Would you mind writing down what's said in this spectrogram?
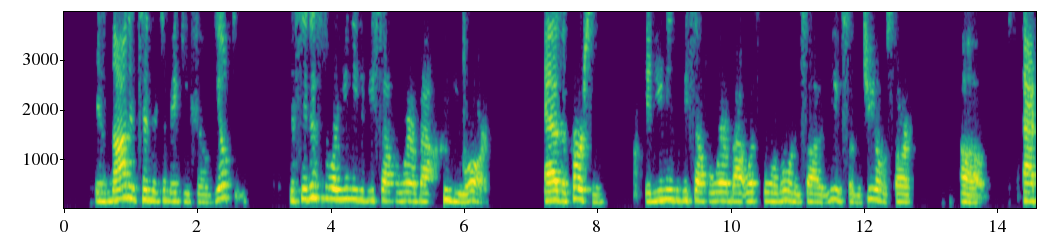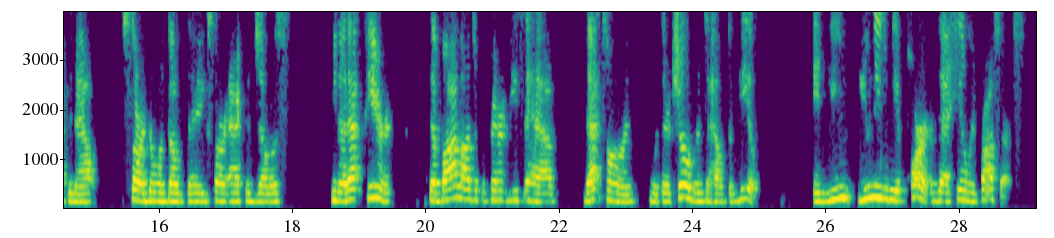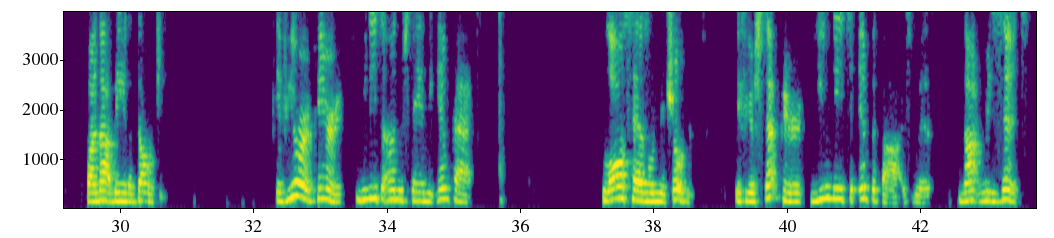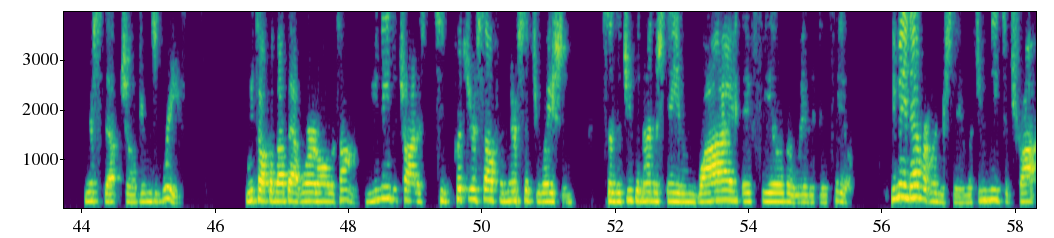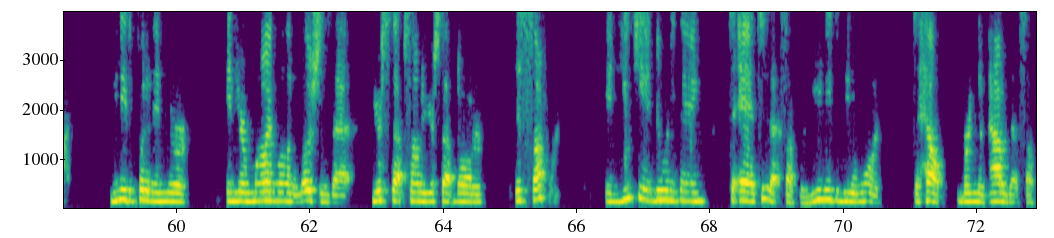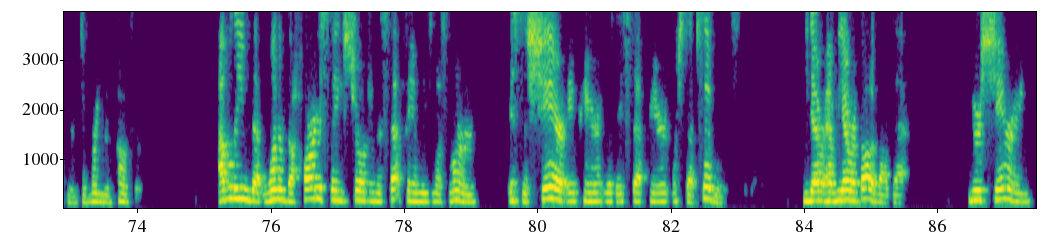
is not intended to make you feel guilty. You see, this is where you need to be self aware about who you are as a person. And you need to be self aware about what's going on inside of you so that you don't start uh, acting out, start doing dumb things, start acting jealous. You know, that parent, the biological parent needs to have that time with their children to help them heal. And you you need to be a part of that healing process by not being a donkey. If you're a parent, you need to understand the impact loss has on your children. If you're a step parent, you need to empathize with, not resent your stepchildren's grief. We talk about that word all the time. You need to try to, to put yourself in their situation so that you can understand why they feel the way that they feel. You may never understand, but you need to try. You need to put it in your in your mind, will, and emotions that your stepson or your stepdaughter is suffering and you can't do anything to add to that suffering. You need to be the one to help bring them out of that suffering, to bring them comfort. I believe that one of the hardest things children and step families must learn is to share a parent with a step parent or step siblings. You never have you ever thought about that? You're sharing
